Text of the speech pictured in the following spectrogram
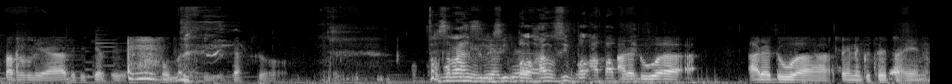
Ntar dulu ya dipikir sih berhenti gas Terserah Azli, Oke, simpel hal simpel apa pun. ada dua ada dua pengen aku ceritain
